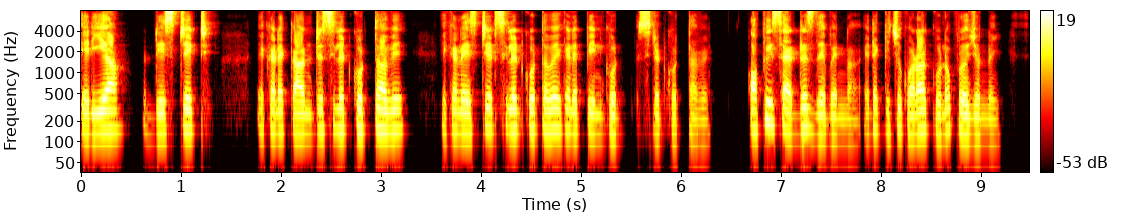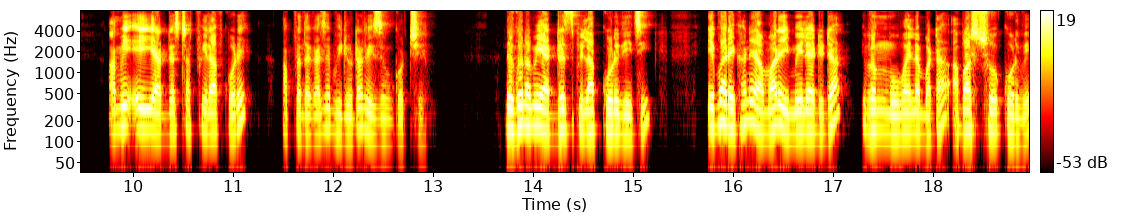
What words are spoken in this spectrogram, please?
এরিয়া, ডিস্ট্রিক্ট, এখানে কান্ট্রি সিলেক্ট করতে হবে। এখানে স্টেট সিলেক্ট করতে হবে। এখানে পিনকোড সিলেক্ট করতে হবে। অফিস অ্যাড্রেস দেবেন না। এটা কিছু করার কোনো প্রয়োজন নেই। আমি এই অ্যাড্রেসটা ফিল আপ করে আপনাদের কাছে ভিডিওটা রিজিউম করছি। দেখুন আমি অ্যাড্রেস ফিল আপ করে দিয়েছি। এবার এখানে আমার ইমেইল আইডিটা এবং মোবাইল নাম্বারটা আবার শো করবে।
